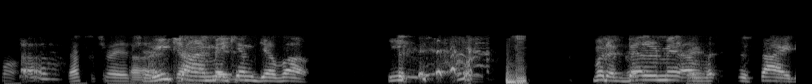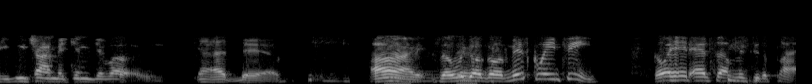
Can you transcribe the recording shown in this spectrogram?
fun. That's the trash. Uh, we try and make him give up. He, for the betterment of society, we try and make him give up. God damn. All right, so we're gonna go Miss Queen T. Go ahead, and add something into the pot.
